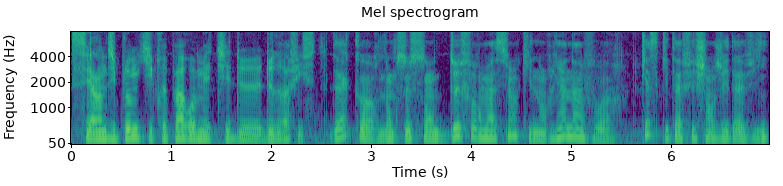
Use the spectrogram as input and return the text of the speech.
C'est un diplôme qui prépare au métier de, de graphiste. D'accord, donc ce sont deux formations qui n'ont rien à voir. Qu'est-ce qui t'a fait changer d'avis?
